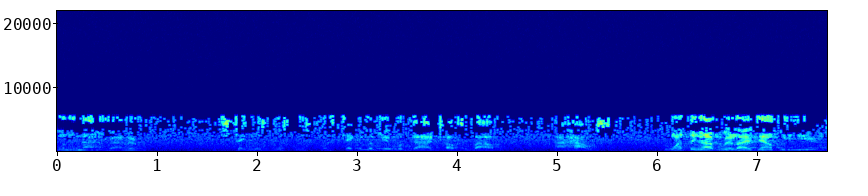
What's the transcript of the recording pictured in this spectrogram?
29, rather. Let's take, let's, let's, let's, take a look at what God talks about our house. The one thing I've realized down through the years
